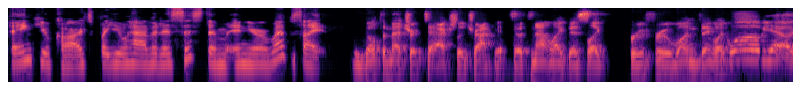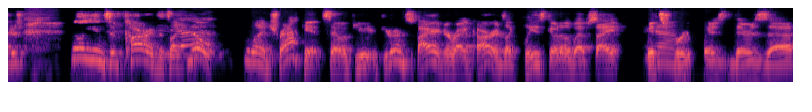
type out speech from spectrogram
thank you cards, but you have it a system in your website? We built a metric to actually track it. So it's not like this like frou frou one thing like, whoa, yeah, just millions of cards. It's like, yeah. no, you want to track it. So if you if you're inspired to write cards, like please go to the website it's Yeah. free. There's, there's, uh,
